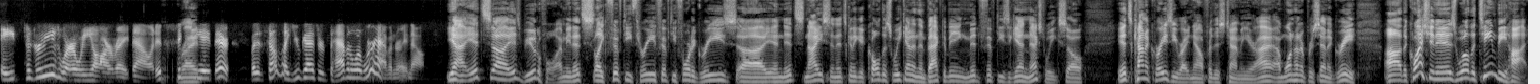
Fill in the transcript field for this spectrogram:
eight degrees where we are right now, and it's 68 Right. there." But it sounds like you guys are having what we're having right now. Yeah, it's uh, it's beautiful. I mean, it's like 53, 54 degrees, uh, and it's nice, and it's going to get cold this weekend, and then back to being mid 50s again next week. So it's kind of crazy right now for this time of year. I, I 100% agree. Uh, the question is, will the team be hot?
